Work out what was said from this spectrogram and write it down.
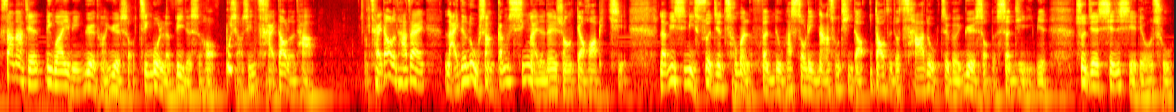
刹那间，另外一名乐团乐手经过了 V 的时候，不小心踩到了他。踩到了他在来的路上刚新买的那一双雕花皮鞋，蓝 V 心里瞬间充满了愤怒，他手里拿出剃刀，一刀子就插入这个乐手的身体里面，瞬间鲜血流出。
